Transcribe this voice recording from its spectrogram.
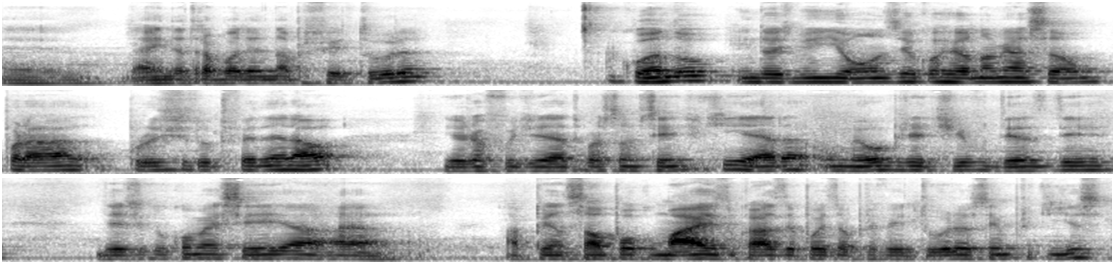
é, ainda trabalhando na prefeitura, quando em 2011 ocorreu a nomeação para o Instituto Federal e eu já fui direto para São Vicente, que era o meu objetivo desde, desde que eu comecei a, a, a pensar um pouco mais, no caso depois da prefeitura, eu sempre quis,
